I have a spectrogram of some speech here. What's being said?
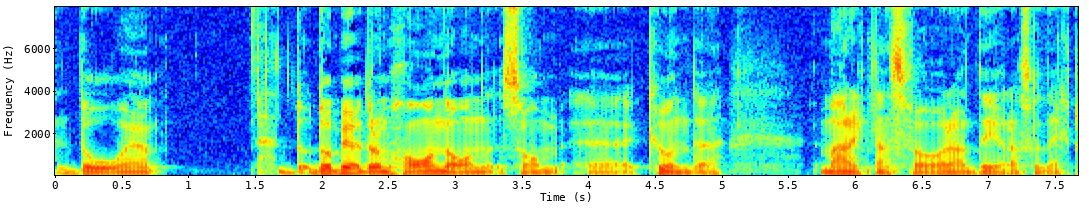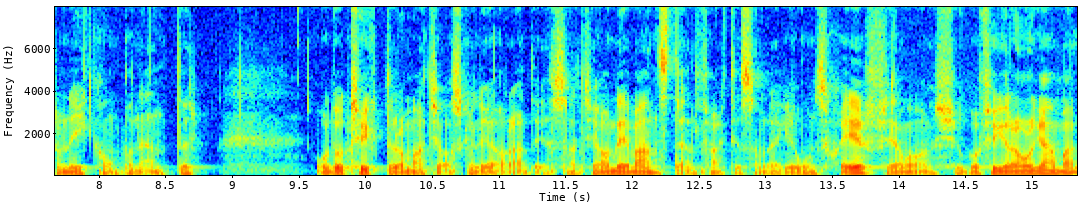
då, eh, då, då behövde de ha någon som eh, kunde marknadsföra deras elektronikkomponenter. Och då tyckte de att jag skulle göra det. Så att jag blev anställd faktiskt som regionschef. Jag var 24 år gammal.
